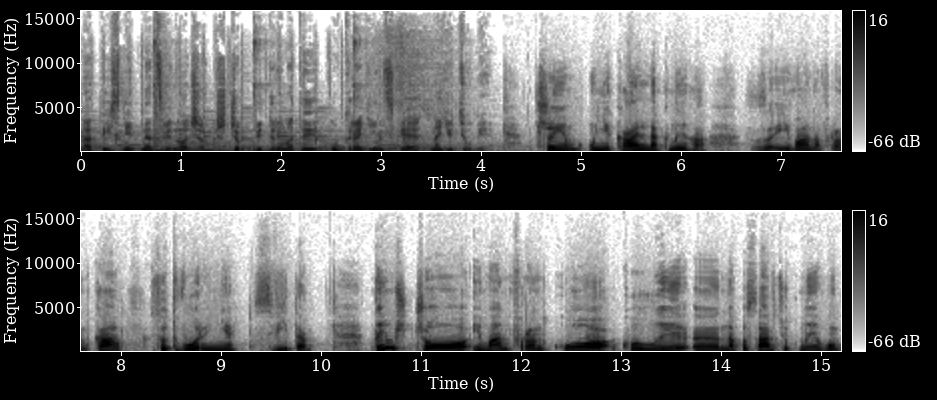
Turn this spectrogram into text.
натисніть на дзвіночок, щоб підтримати українське на Ютубі. Чим унікальна книга з Івана Франка Сотворення світа? Тим, що Іван Франко, коли е, написав цю книгу,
